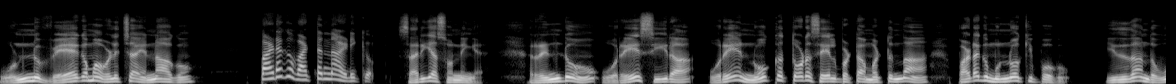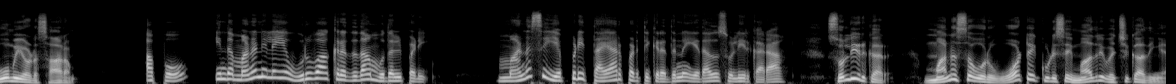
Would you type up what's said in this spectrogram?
ஒன்னு வேகமா வலிச்சா என்ன ஆகும்? படகு வட்டம்தான் அடிக்கும். சரியா சொன்னீங்க. ரெண்டும் ஒரே சீரா ஒரே நோக்கத்தோட செயல்பட்டா மட்டும்தான் படகு முன்னோக்கி போகும். இதுதான் அந்த ஊமையோட சாரம். அப்போ இந்த மனநிலையை உருவாக்குறது தான் முதல் படி. மனசை எப்படி தயார்படுத்திக்கிறதுன்னு ஏதாவது சொல்லியிருக்காரா? சொல்லியிருக்கார். மனச ஒரு ஓட்டை குடிசை மாதிரி வச்சுக்காதீங்க.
